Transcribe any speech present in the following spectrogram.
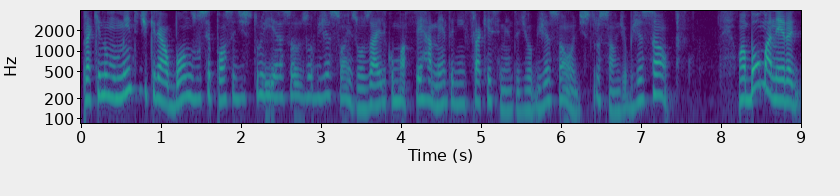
para que no momento de criar o bônus você possa destruir essas objeções, ou usar ele como uma ferramenta de enfraquecimento de objeção, ou destruição de objeção. Uma boa maneira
